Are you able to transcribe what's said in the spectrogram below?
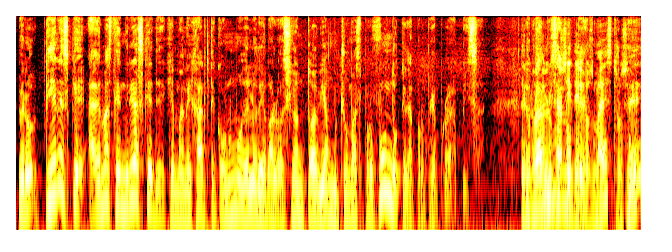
pero tienes que, además tendrías que, manejarte con un modelo de evaluación todavía mucho más profundo que la propia prueba PISA. De los alumnos y de los maestros. ¿eh? ¿eh?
